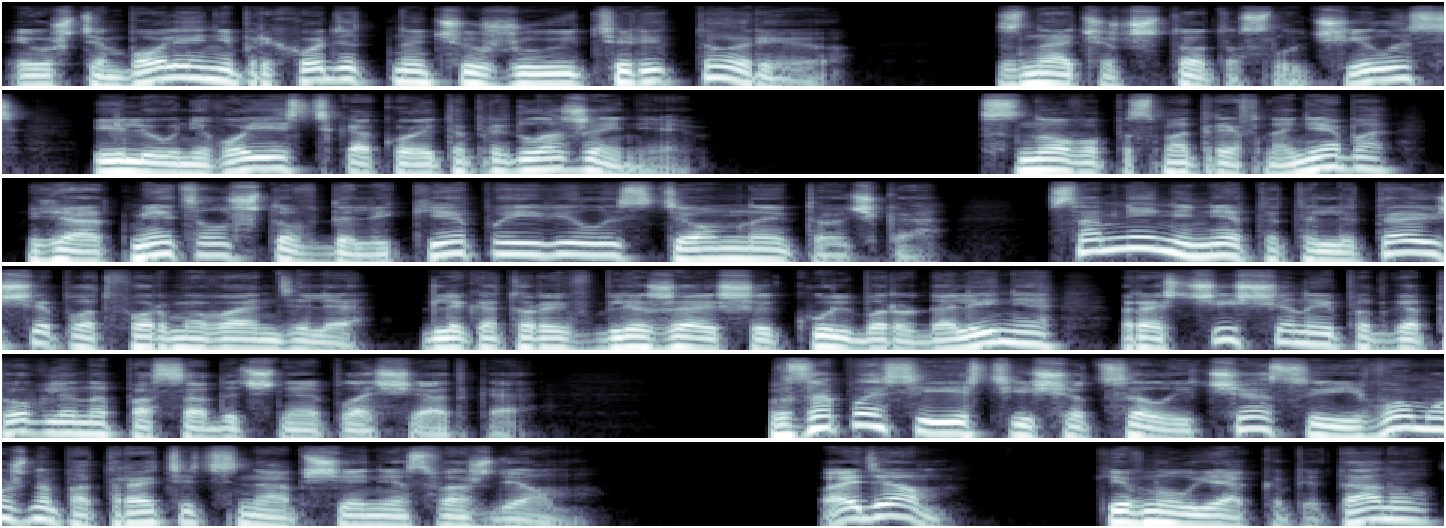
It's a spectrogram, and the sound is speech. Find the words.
и уж тем более не приходит на чужую территорию. Значит, что-то случилось, или у него есть какое-то предложение. Снова посмотрев на небо, я отметил, что вдалеке появилась темная точка. Сомнений нет, это летающая платформа Ванделя, для которой в ближайшей Кульбару долине расчищена и подготовлена посадочная площадка. В запасе есть еще целый час, и его можно потратить на общение с вождем. «Пойдем», — кивнул я капитану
